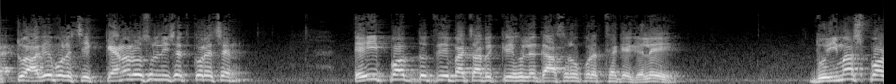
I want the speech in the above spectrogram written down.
একটু আগে বলেছি, কেন রসুল নিষেধ করেছেন? এই পদ্ধতিতে বেচা বিক্রি হলে গাছের উপরে থেকে গেলে, দুই মাস পর,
